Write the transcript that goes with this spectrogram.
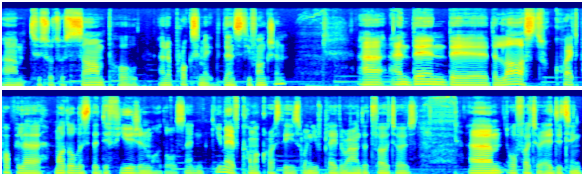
um, to sort of sample and approximate the density function. Uh, and then the the last quite popular model is the diffusion models, and you may have come across these when you've played around with photos um, or photo editing.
